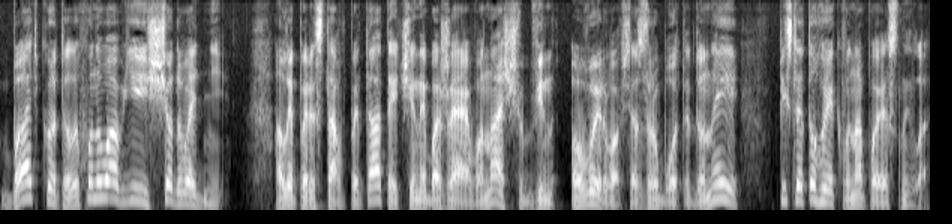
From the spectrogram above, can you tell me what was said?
Батько телефонував їй що два дні, але перестав питати, чи не бажає вона, щоб він вирвався з роботи до неї після того, як вона пояснила,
